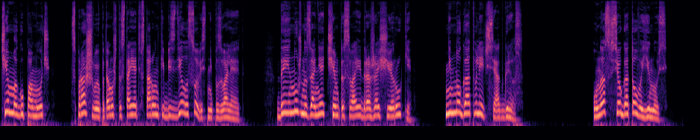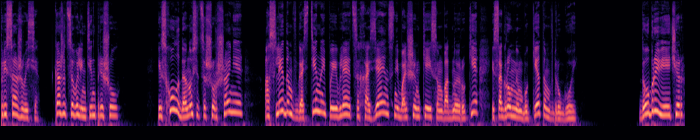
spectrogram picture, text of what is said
«Чем могу помочь?» Спрашиваю, потому что стоять в сторонке без дела совесть не позволяет. Да и нужно занять чем-то свои дрожащие руки. Немного отвлечься от грез. «У нас все готово, Янусь. Присаживайся. Кажется, Валентин пришел». Из холла доносится шуршание — а следом в гостиной появляется хозяин с небольшим кейсом в одной руке и с огромным букетом в другой. «Добрый вечер!»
